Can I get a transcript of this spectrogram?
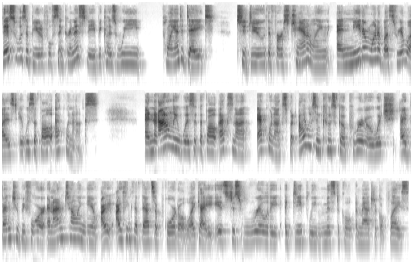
this was a beautiful synchronicity because we planned a date to do the first channeling, and neither one of us realized it was the fall equinox. And not only was it the fall equinox, but I was in Cusco, Peru, which I'd been to before. And I'm telling you, I, I think that that's a portal. Like I, it's just really a deeply mystical and magical place.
